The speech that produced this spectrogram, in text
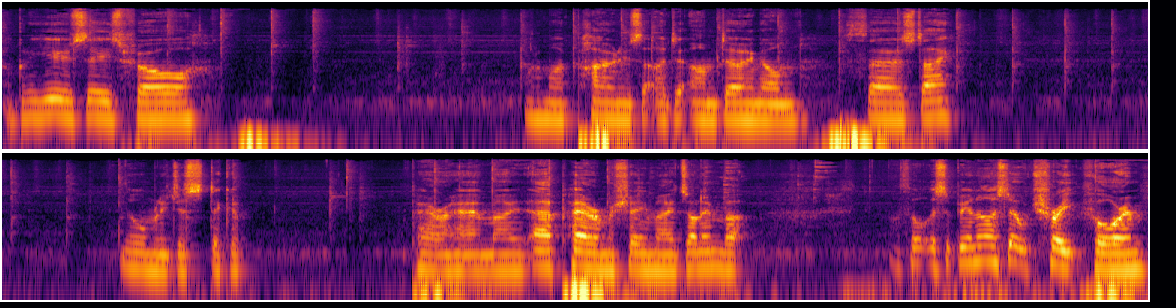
I'm going to use these for one of my ponies that I I'm doing on Thursday. Normally just stick a pair of handmade, a uh, pair of machine mades on him, but I thought this would be a nice little treat for him.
